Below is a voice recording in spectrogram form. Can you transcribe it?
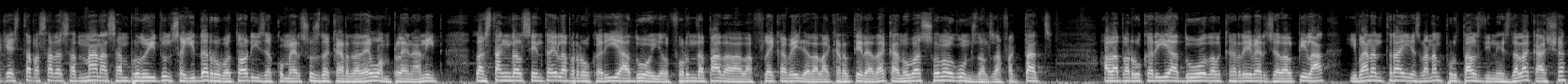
Aquesta passada setmana s'han produït un seguit de robatoris a comerços de Cardedeu en plena nit. L'estanc del centre i la perruqueria Aduo i el forn de pa de la Fleca Vella de la carretera de Cànoves són alguns dels afectats a la perruqueria Duo del carrer Verge del Pilar i van entrar i es van emportar els diners de la caixa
